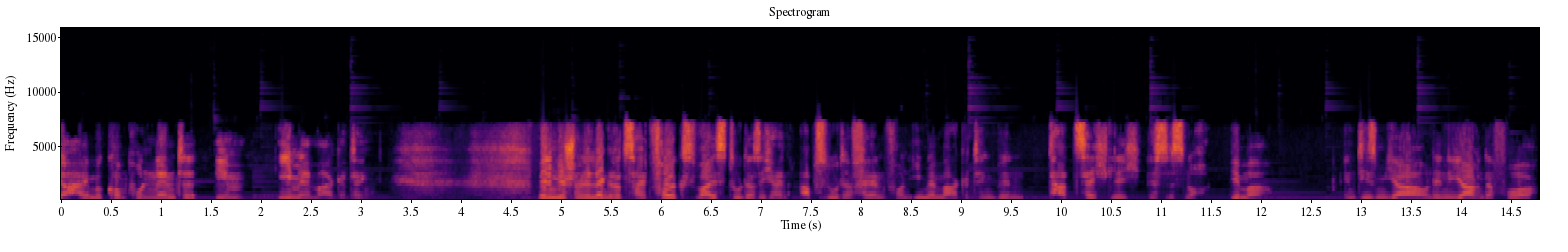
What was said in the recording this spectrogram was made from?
Geheime Komponente im E-Mail-Marketing. Wenn du mir schon eine längere Zeit folgst, weißt du, dass ich ein absoluter Fan von E-Mail-Marketing bin. Tatsächlich ist es noch immer in diesem Jahr und in den Jahren davor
